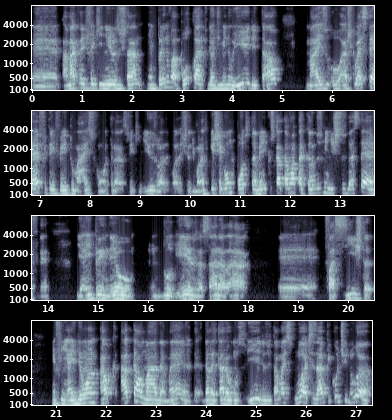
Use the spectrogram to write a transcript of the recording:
É, a máquina de fake news está em pleno vapor, claro que deu uma diminuída e tal, mas o, acho que o STF tem feito mais contra as fake news, o Alexandre de Moraes, porque chegou um ponto também que os caras estavam atacando os ministros do STF, né? E aí prendeu blogueiros, a Sara lá, é, fascista, enfim, aí deu uma acalmada, né? Deletaram alguns vídeos e tal, mas no WhatsApp continua,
